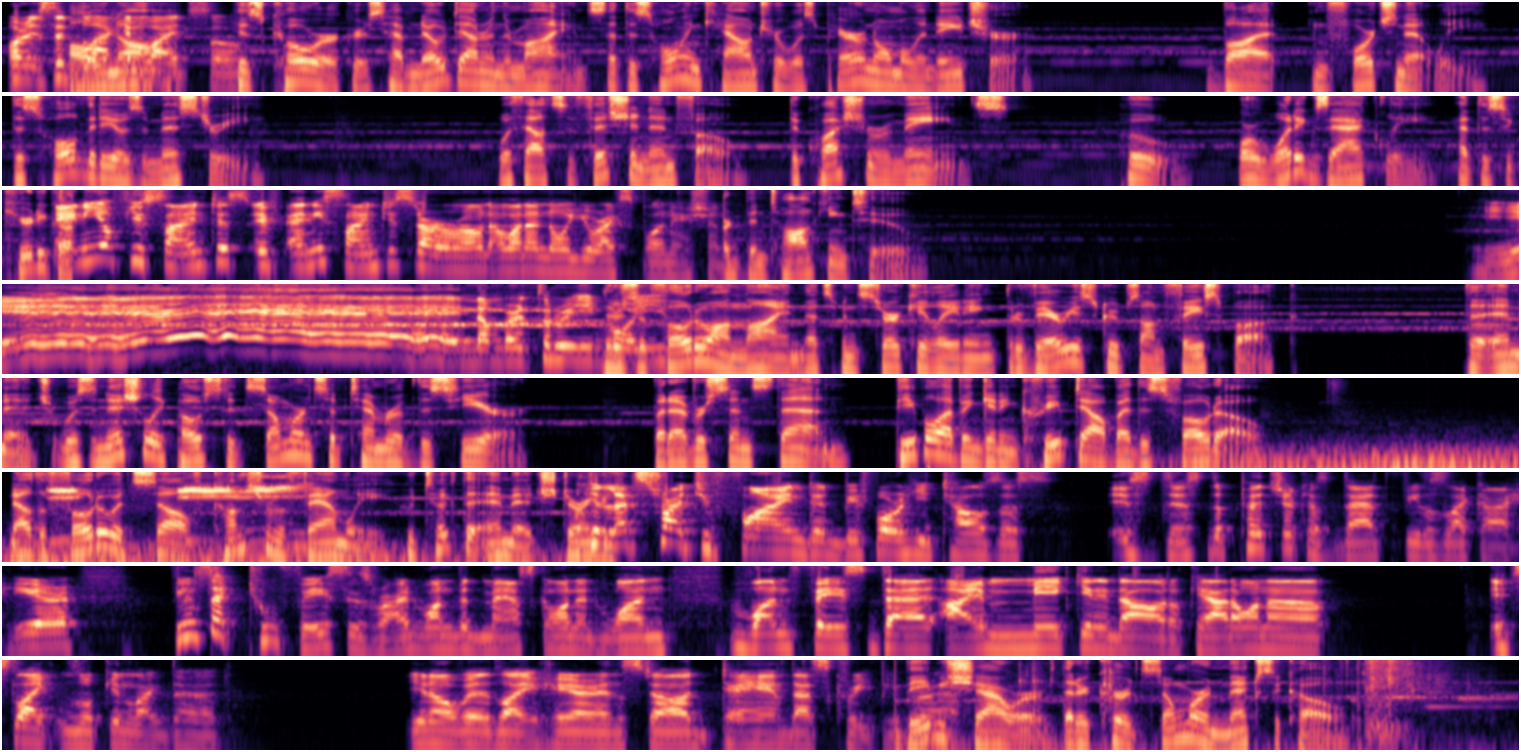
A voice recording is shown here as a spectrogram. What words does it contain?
Or is it All black in and all, white? So his coworkers have no doubt in their minds that this whole encounter was paranormal in nature. But, unfortunately, this whole video is a mystery. Without sufficient info, the question remains, who or what exactly had the security guard any of you scientists, if any scientists are around, I want to know your explanation. been talking to? Yeah, number three, boys. There's a photo online that's been circulating through various groups on Facebook. The image was initially posted somewhere in September of this year, but ever since then, people have been getting creeped out by this photo. Now the photo itself comes from a family who took the image during Okay, let's try to find it before he tells us. Is this the picture? Because that feels like a hair. Feels like two faces, right? One with mask on and one one face that I'm making it out. Okay, I don't wanna. It's like looking like that. You know, with like hair and stuff. Damn, that's creepy. baby bruh. shower that occurred somewhere in Mexico.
